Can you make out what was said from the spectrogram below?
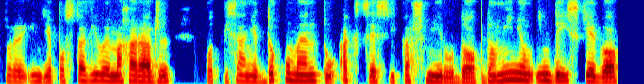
który Indie postawiły Maharadży, podpisanie dokumentu akcesji Kaszmiru do dominium indyjskiego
